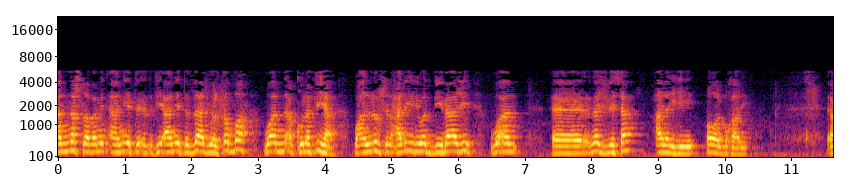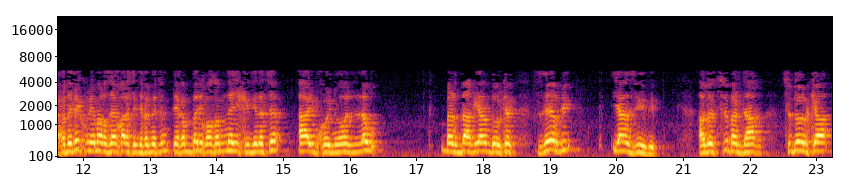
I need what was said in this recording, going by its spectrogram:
أن نشرب من آنية في آنية الذهب والفضة وأن نأكل فيها وعن لبس الحرير والديباج وأن آه، نجلس عليه. رواه البخاري. حذيفة يقول ما رضي قال سيدنا فالمتن يغنبري قصم نيك جلسة آي بخوينه لو برداغ يان زيربي يان زيربي أو دلت برداغ سدولك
